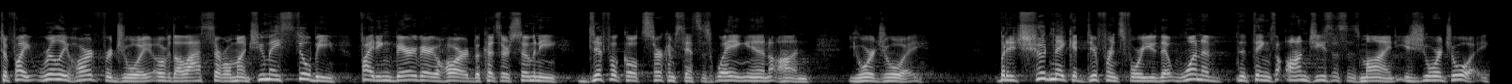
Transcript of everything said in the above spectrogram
to fight really hard for joy over the last several months. You may still be fighting very, very hard because there's so many difficult circumstances weighing in on your joy. But it should make a difference for you that one of the things on Jesus' mind is your joy,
